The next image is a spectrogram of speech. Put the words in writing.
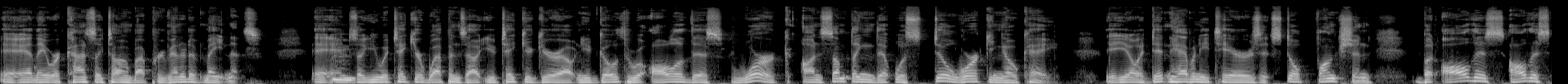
and they were constantly talking about preventative maintenance and mm. so you would take your weapons out, you'd take your gear out, and you'd go through all of this work on something that was still working okay. You know, it didn't have any tears, it still functioned, but all this all this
